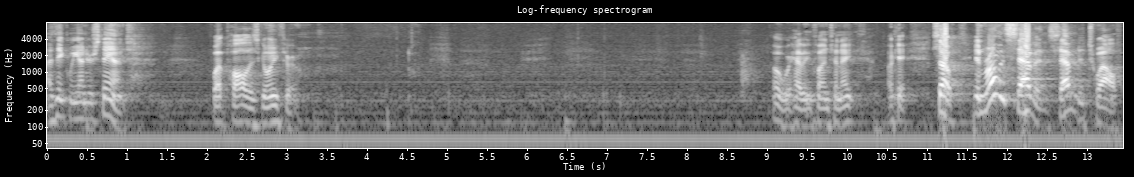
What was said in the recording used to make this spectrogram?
I think we understand what Paul is going through. Oh, we're having fun tonight? Okay. So, in Romans 7, 7 to 12,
